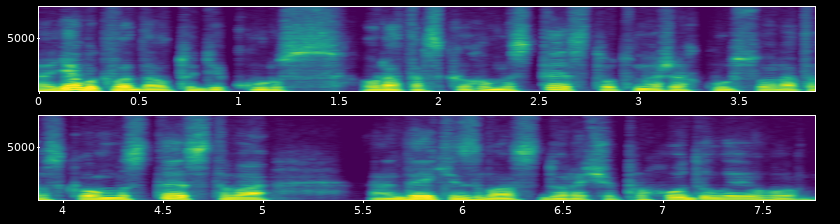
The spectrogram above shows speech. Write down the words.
Е, Я викладав тоді курс ораторського мистецтва. От в межах курсу ораторського мистецтва е, деякі з вас, до речі, проходили його.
